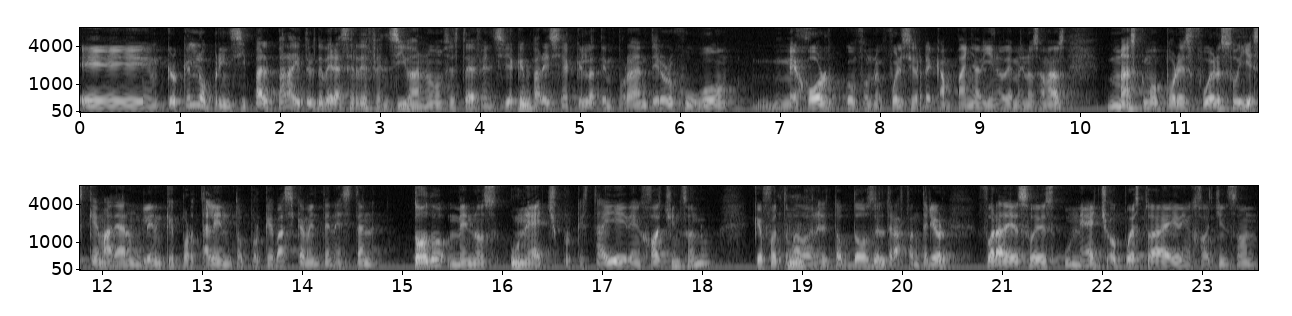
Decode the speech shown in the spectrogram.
Eh, creo que lo principal para Detroit debería ser defensiva, ¿no? O sea, esta defensiva que parecía que la temporada anterior jugó mejor conforme fue el cierre de campaña, vino de menos a más, más como por esfuerzo y esquema de Aaron Glenn que por talento, porque básicamente necesitan todo menos un edge, porque está ahí Aiden Hutchinson, ¿no? Que fue tomado en el top 2 del draft anterior. Fuera de eso es un edge opuesto a Aiden Hutchinson,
